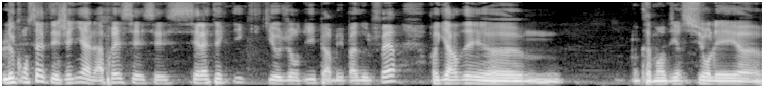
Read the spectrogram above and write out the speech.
le concept est génial. Après, c'est c'est c'est la technique qui aujourd'hui permet pas de le faire. Regardez, euh, comment dire, sur les euh,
